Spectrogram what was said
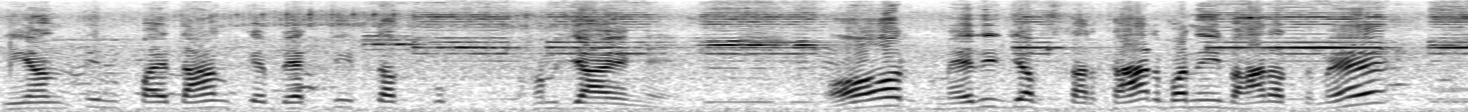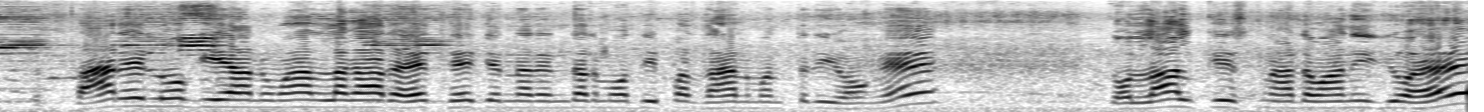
कि अंतिम पैदान के व्यक्ति तक हम जाएँगे। और मेरी जब सरकार बनी भारत में तो सारे लोग ये अनुमान लगा रहे थे कि नरेंद्र मोदी प्रधानमंत्री होंगे तो लाल कृष्ण आडवाणी जो है,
